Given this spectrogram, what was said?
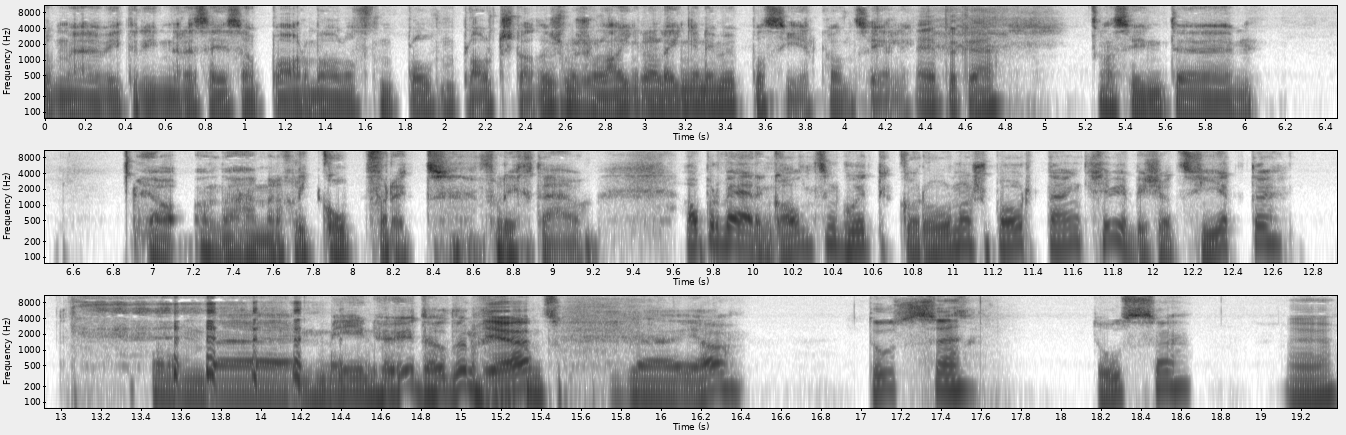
um äh, wieder in einer Saison ein paar Mal auf dem, auf dem Platz zu stehen. Das ist mir schon länger, länger nicht mehr passiert, ganz ehrlich. Eben, gell? Das sind, äh, Ja, und dann haben wir ein bisschen geopfert, vielleicht auch. Aber wäre ein ganz guter Corona-Sport, denke ich. Wir bist ja das vierte. Und äh, mehr nicht, oder? Ja. Und, äh, ja, Draussen. draussen, Ja.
